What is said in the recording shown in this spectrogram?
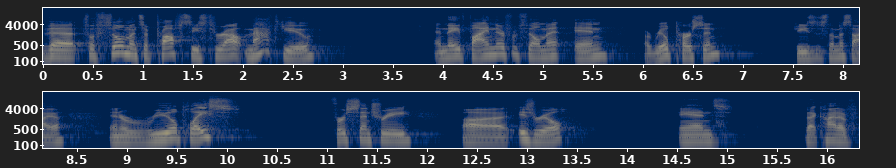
the fulfillments of prophecies throughout Matthew, and they find their fulfillment in a real person, Jesus the Messiah, in a real place, first century uh, Israel, and that kind of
